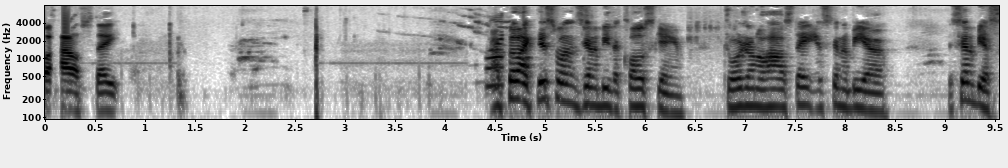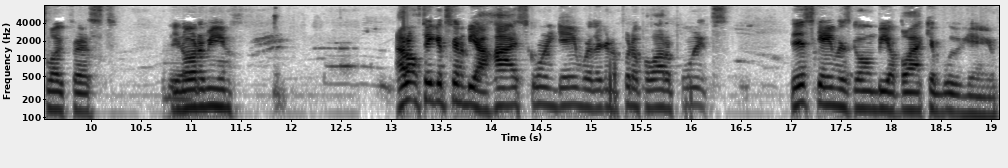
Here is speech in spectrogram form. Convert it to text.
Ohio State. I feel like this one's going to be the close game. Georgia and Ohio State. It's going to be a, it's going to be a slugfest. You know what I mean? I don't think it's going to be a high scoring game where they're going to put up a lot of points. This game is going to be a black and blue game.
